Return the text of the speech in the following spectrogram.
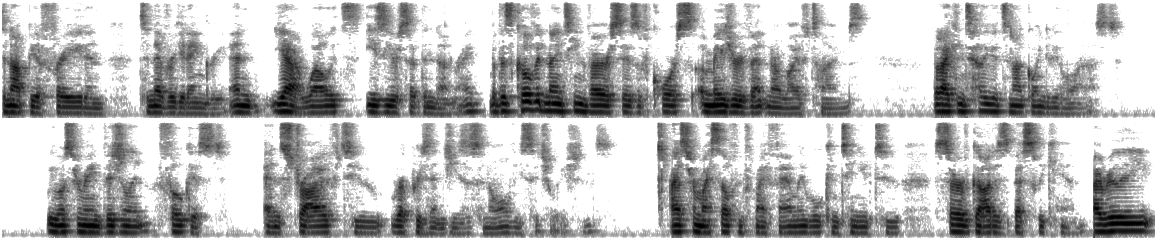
to not be afraid, and to never get angry. And yeah, well, it's easier said than done, right? But this COVID 19 virus is, of course, a major event in our lifetimes. But I can tell you it's not going to be the last. We must remain vigilant, focused, and strive to represent Jesus in all these situations. As for myself and for my family, we'll continue to serve God as best we can. I really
